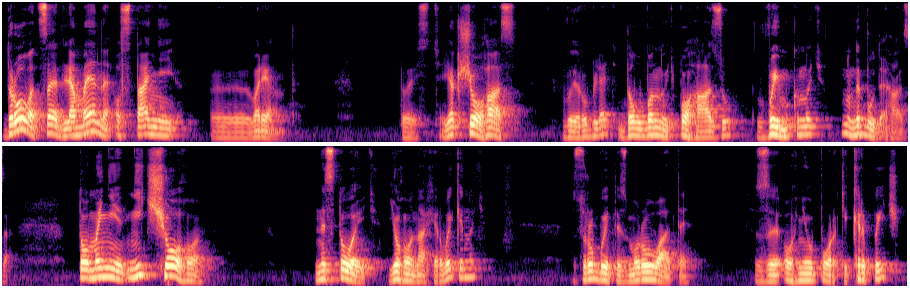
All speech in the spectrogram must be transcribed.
Дрова це для мене останній е, варіант. Тобто, якщо газ вирублять, долбануть по газу, вимкнуть, ну не буде газу, то мені нічого не стоїть його нахер викинуть, зробити, змурувати з огнеупорки кирпич,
